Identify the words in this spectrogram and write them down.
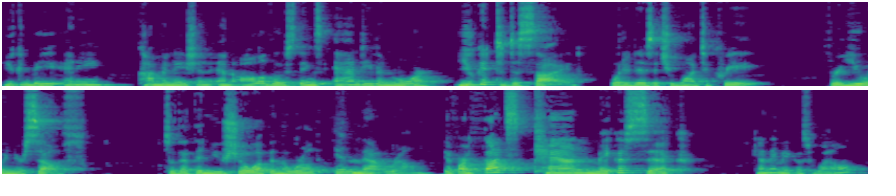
you can be any combination and all of those things and even more. You get to decide what it is that you want to create for you and yourself so that then you show up in the world in that realm. If our thoughts can make us sick, can they make us well?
